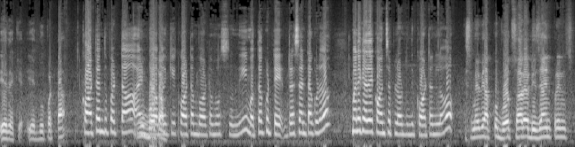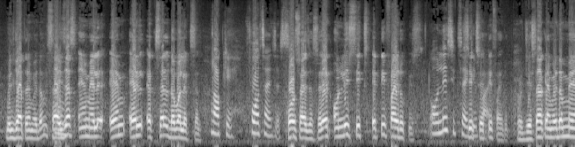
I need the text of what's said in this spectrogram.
ये देखिए ये दुपट्टा। Cotton dupatta and bottom. మనకి కాటన్ బాటమ్ వస్తుంది మొత్తం డ్రెస్ అంతా కూడా మనకి అదే కాన్సెప్ట్ లో ఉంటుంది కాటన్ లో इसमें भी आपको बहुत सारे डिजाइन प्रिंट्स मिल जाते हैं मैडम sizes M L M L XL double XL okay four sizes four sizes rate only six eighty five rupees only six six eighty eighty five और जैसा कि मैडम मैं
